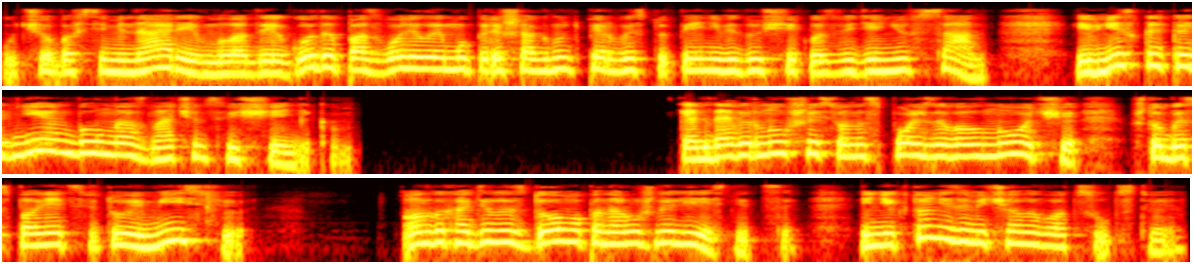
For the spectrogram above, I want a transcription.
Учеба в семинарии в молодые годы позволила ему перешагнуть первые ступени, ведущие к возведению в сан, и в несколько дней он был назначен священником. Когда, вернувшись, он использовал ночи, чтобы исполнять святую миссию, он выходил из дома по наружной лестнице, и никто не замечал его отсутствия.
